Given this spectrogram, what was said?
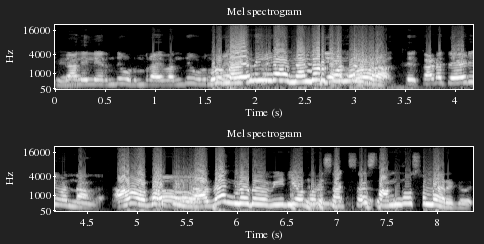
இத்தாலியில இருந்து உடும்புராய் வந்து உடும்புராய் கடை தேடி வந்தாங்க. ஆமா அதான் எங்களோட ஒரு சக்சஸ் சந்தோஷமா இருக்குது.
